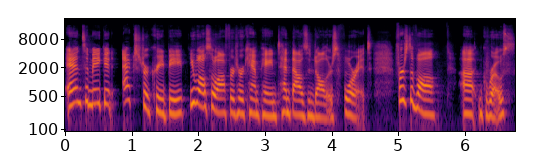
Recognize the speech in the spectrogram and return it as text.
and to make it extra creepy, you also offered her campaign $10,000 for it. First of all, uh, gross.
